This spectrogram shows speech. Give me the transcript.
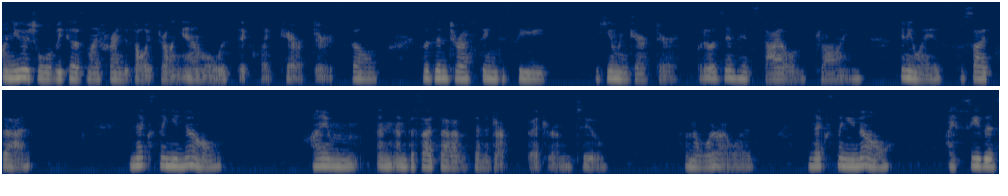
unusual because my friend is always drawing animalistic like characters. So it was interesting to see a human character, but it was in his style of drawing. Anyways, besides that, next thing you know, I'm and and besides that I was in a dark bedroom too. I don't know where I was. Next thing you know, I see this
